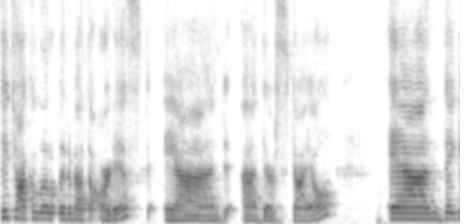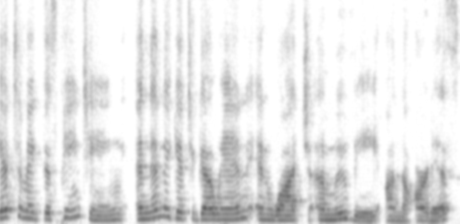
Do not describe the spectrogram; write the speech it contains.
They talk a little bit about the artist and uh, their style. And they get to make this painting, and then they get to go in and watch a movie on the artist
